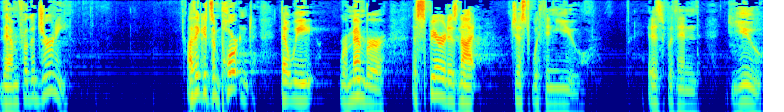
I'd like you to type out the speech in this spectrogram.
them for the journey. I think it's important that we remember the Spirit is not just within you. It is within you.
